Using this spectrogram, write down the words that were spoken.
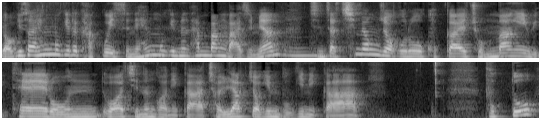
여기서 핵무기를 갖고 있으니 핵무기는 한 방 맞으면 진짜 치명적으로 국가의 존망이 위태로워지는 거니까 전략적인 무기니까 북도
